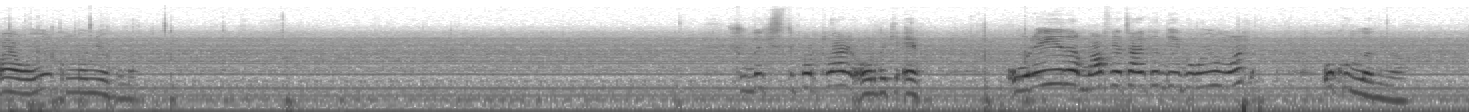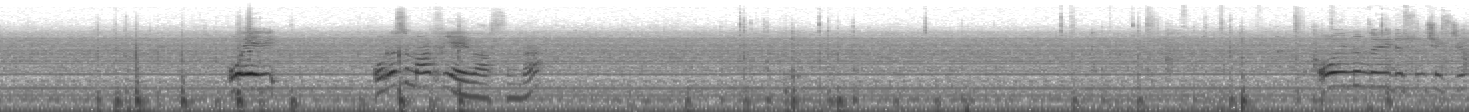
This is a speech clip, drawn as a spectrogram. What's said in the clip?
Bayağı oyun kullanıyor bunu. Şuradaki sport var ya oradaki ev. Orayı da Mafya Tycoon diye bir oyun var. O kullanıyor. O ev Orası mafya evi aslında. Oyunun da videosunu çekeceğim.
